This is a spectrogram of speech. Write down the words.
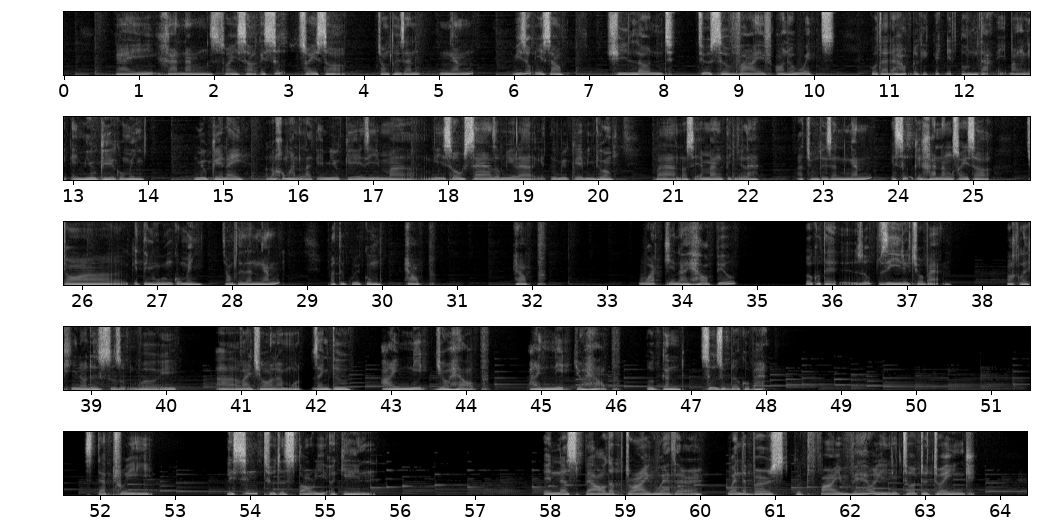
cái khả năng xoay sở cái sự xoay sở trong thời gian ngắn. Ví dụ như sau. She learned to survive on her wits. Cô ta đã học được cái cách để tồn tại bằng những cái mưu kế của mình mưu kế này nó không hẳn là cái mưu kế gì mà nghĩ sâu xa giống như là cái từ mưu kế bình thường và nó sẽ mang tính là à, trong thời gian ngắn cái sự cái khả năng xoay sở cho cái tình huống của mình trong thời gian ngắn. Và từ cuối cùng help help. What can I help you? Tôi có thể giúp gì được cho bạn. Hoặc là khi nó được sử dụng với uh, vai trò là một danh từ I need your help. I need your help tôi cần sự giúp đỡ của bạn Step 3 Listen to the story again. In a spell of dry weather, when the birds could find very little to drink,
